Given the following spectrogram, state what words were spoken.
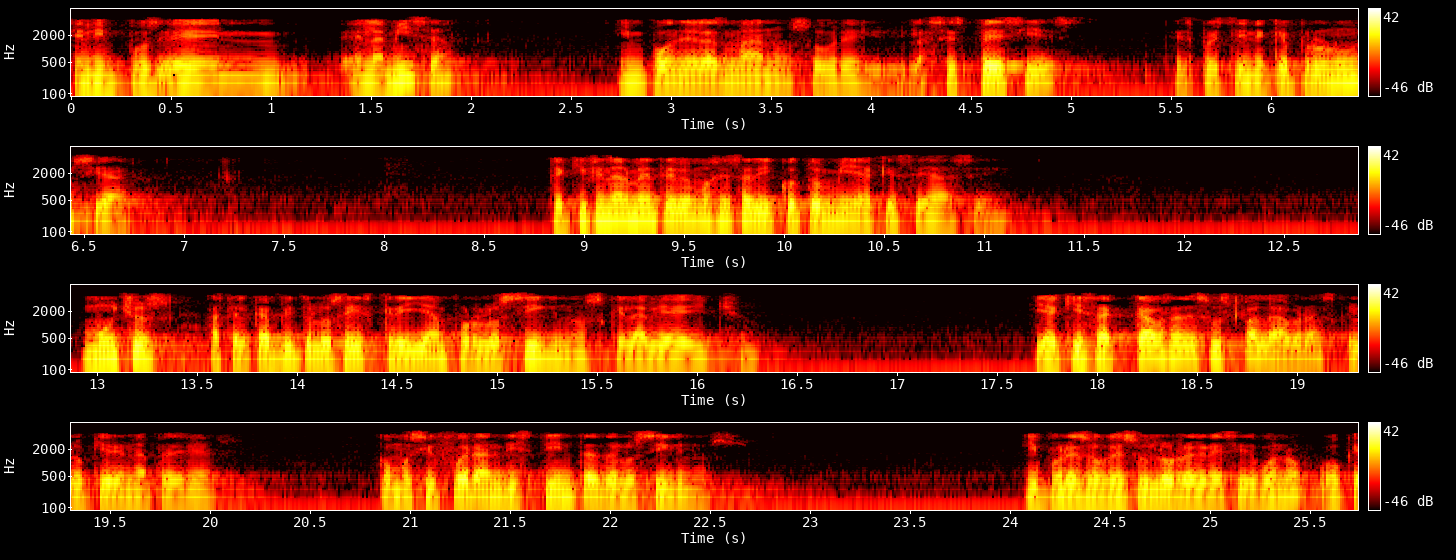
En, la misa impone las manos sobre las especies, después tiene que pronunciar. Y aquí finalmente vemos esa dicotomía que se hace Muchos hasta el capítulo 6 creían por los signos que él había hecho. Y aquí es a causa de sus palabras que lo quieren apedrear, como si fueran distintas de los signos. Y por eso Jesús lo regresa y dice, bueno, ok,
